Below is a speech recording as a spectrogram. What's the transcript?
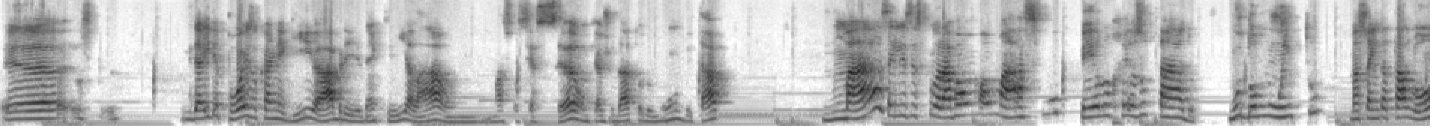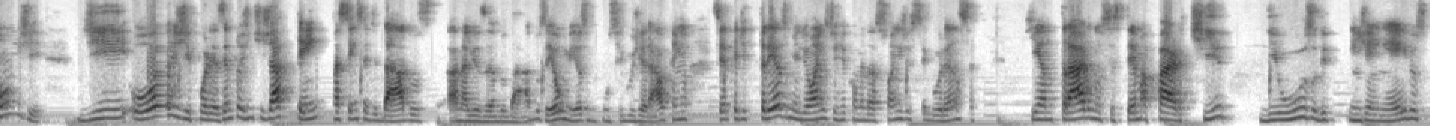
Uh, os, daí depois o Carnegie abre, né, cria lá um, uma associação que ajudar todo mundo e tal. Mas eles exploravam ao máximo pelo resultado. Mudou muito, mas ainda está longe de hoje, por exemplo, a gente já tem a ciência de dados analisando dados. Eu mesmo consigo gerar, eu tenho cerca de 3 milhões de recomendações de segurança que entraram no sistema a partir de uso de engenheiros,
